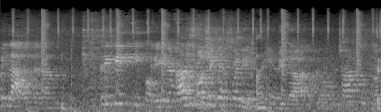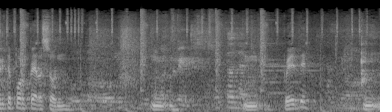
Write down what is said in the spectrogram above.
Bilao na lang. 350 po. Oh, sige, pwede. Ay. Bila. 3 to 4 person. Mm. Ito na. Mm. Pwede. Mm.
